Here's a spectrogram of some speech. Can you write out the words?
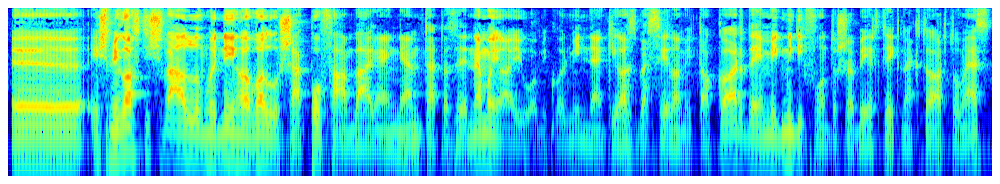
Ö, és még azt is vállalom, hogy néha a valóság pofán vág engem, tehát azért nem olyan jó, amikor mindenki azt beszél, amit akar, de én még mindig fontosabb értéknek tartom ezt.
